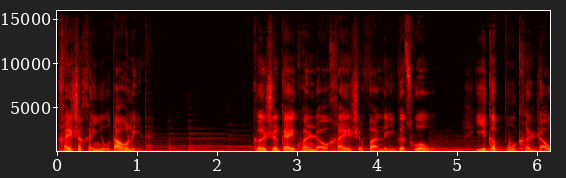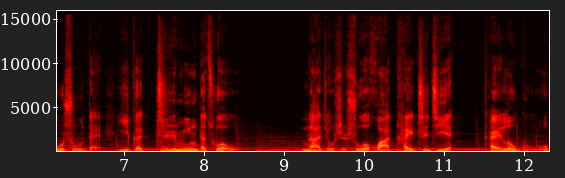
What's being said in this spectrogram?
还是很有道理的。可是盖宽饶还是犯了一个错误，一个不可饶恕的一个致命的错误，那就是说话太直接，太露骨。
